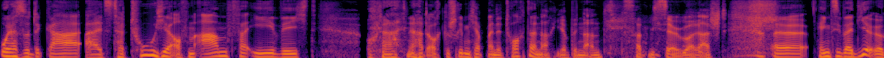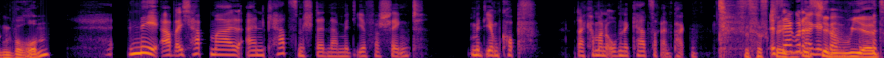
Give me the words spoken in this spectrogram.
oder sogar als Tattoo hier auf dem Arm verewigt. Oder einer hat auch geschrieben, ich habe meine Tochter nach ihr benannt. Das hat mich sehr überrascht. Äh, hängt sie bei dir irgendwo rum? Nee, aber ich habe mal einen Kerzenständer mit ihr verschenkt. Mit ihrem Kopf. Da kann man oben eine Kerze reinpacken. Das klingt ein bisschen angekommen. weird.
